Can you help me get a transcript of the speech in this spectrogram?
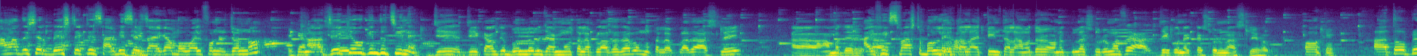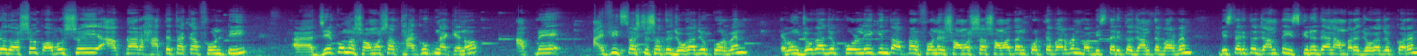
বাংলাদেশের বেস্ট একটি সার্ভিসের জায়গা মোবাইল ফোনের জন্য। এখানে যে কেউ কিন্তু চিনে। যে যে কাউকে বলল যে আমি মোতালা প্লাজা যাব। মোতালা প্লাজা আসলেই আমাদের First বললেই হবে। দোতলায় তিনতলা আমাদের অনেকগুলো শোরুম আছে আর যে কোনো একটা শোরুমে আসলেই হবে। ওকে তো প্রিয় দর্শক অবশ্যই আপনার হাতে থাকা ফোনটি যে কোনো সমস্যা থাকুক না কেন আপনি আইফিক্স ফার্স্টের সাথে যোগাযোগ করবেন। এবং যোগাযোগ করলেই কিন্তু আপনার ফোনের সমস্যার সমাধান করতে পারবেন বা বিস্তারিত জানতে পারবেন। বিস্তারিত জানতে স্ক্রিনে দেওয়া নাম্বারে যোগাযোগ করেন।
